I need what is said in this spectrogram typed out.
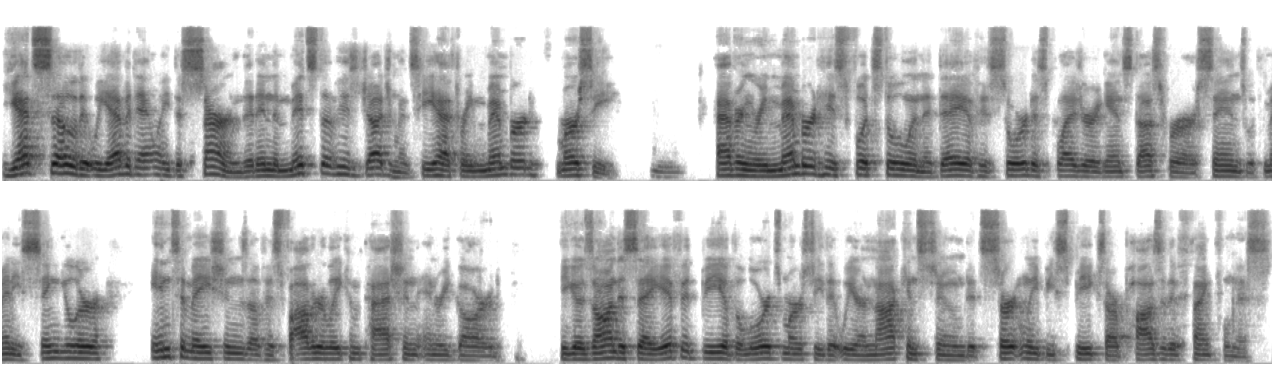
Yet so that we evidently discern that in the midst of his judgments he hath remembered mercy, having remembered his footstool in the day of his sore displeasure against us for our sins, with many singular intimations of his fatherly compassion and regard. He goes on to say, If it be of the Lord's mercy that we are not consumed, it certainly bespeaks our positive thankfulness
